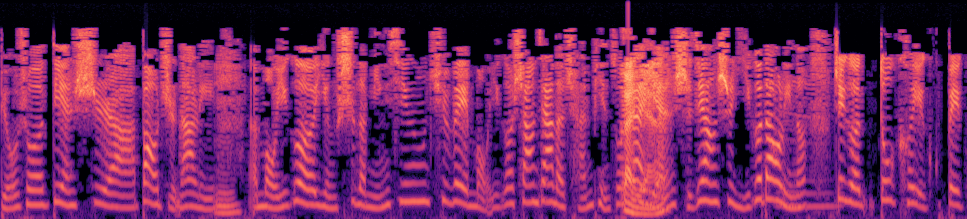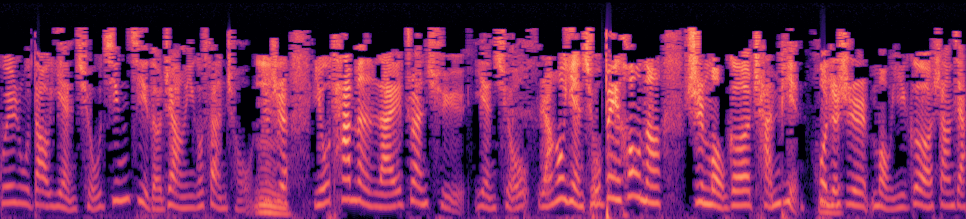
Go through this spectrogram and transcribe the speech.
比如说电视啊、报纸那里，嗯呃，某一个影视的明星去为某一个商家的产品做代言言，实际上是一个道理呢。嗯这个都可以被归入到眼球经济的这样一个范畴，嗯就是由他们来赚取眼球，然后眼球背后呢是某个产品或者是某一个商家。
